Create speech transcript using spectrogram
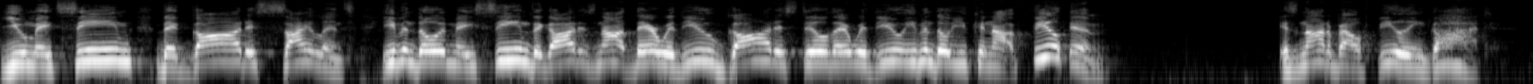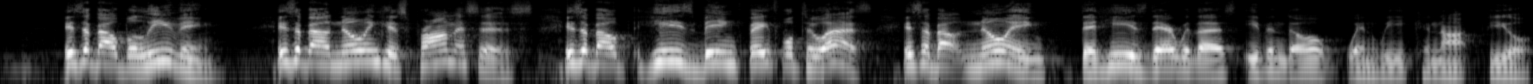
you may seem that God is silent, even though it may seem that God is not there with you, God is still there with you, even though you cannot feel Him. It's not about feeling God. It's about believing. It's about knowing His promises. It's about He's being faithful to us. It's about knowing that He is there with us even though when we cannot feel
